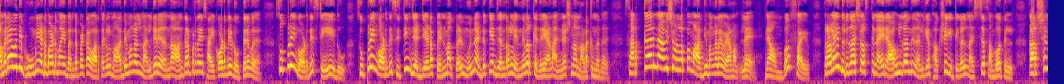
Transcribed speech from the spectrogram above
അമരാവതി ഭൂമി ഇടപാടുമായി ബന്ധപ്പെട്ട വാർത്തകൾ മാധ്യമങ്ങൾ നൽകരുതെന്ന ആന്ധ്രാപ്രദേശ് ഹൈക്കോടതിയുടെ ഉത്തരവ്. സുപ്രീം കോടതി സ്റ്റേ ചെയ്തു. സുപ്രീം കോടതി സിറ്റിംഗ് ജഡ്ജിയുടെ പെൺമക്കൾ മുൻ അഡ്വക്കേറ്റ് ജനറൽ എന്നിവർക്കെതിരെയാണ് അന്വേഷണം നടക്കുന്നത്. സർക്കാരിന് ആവശ്യമുള്ളപ്പോൾ മാധ്യമങ്ങളെ വേണം അല്ലേ നമ്പർ ഫൈവ് പ്രളയ ദുരിതാശ്വാസത്തിനായി രാഹുൽ ഗാന്ധി നൽകിയ ഭക്ഷ്യകിറ്റുകൾ നശിച്ച സംഭവത്തിൽ കർശന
